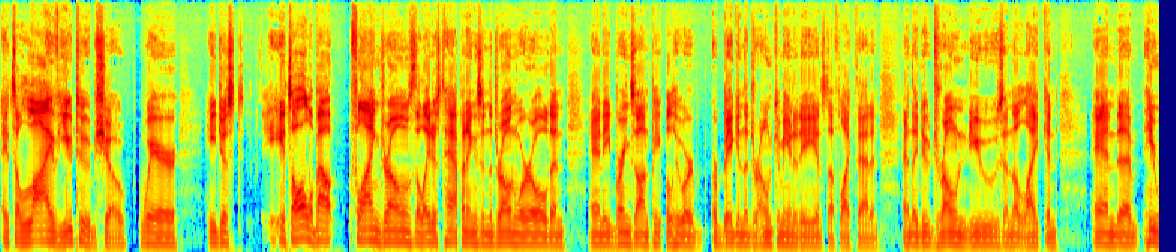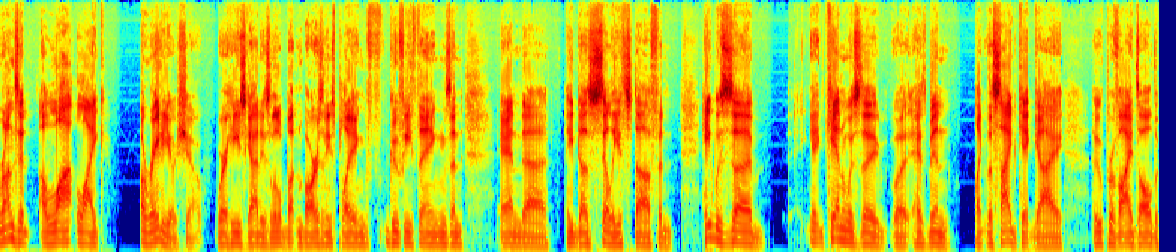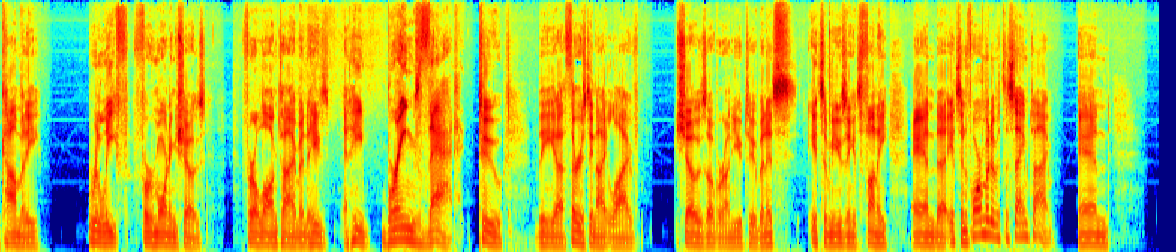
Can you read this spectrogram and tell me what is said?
it's a live YouTube show where he just it's all about flying drones, the latest happenings in the drone world, and and he brings on people who are are big in the drone community and stuff like that, and and they do drone news and the like, and and uh, he runs it a lot like a radio show where he's got his little button bars and he's playing goofy things and and uh, he does silly stuff, and he was uh, Ken was the uh, has been like the sidekick guy who provides all the comedy relief for morning shows for a long time, and he's and he brings that to the uh, Thursday night live shows over on YouTube, and it's it's amusing, it's funny, and uh, it's informative at the same time. And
